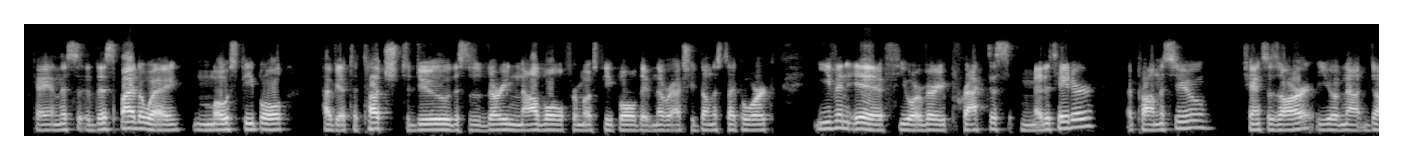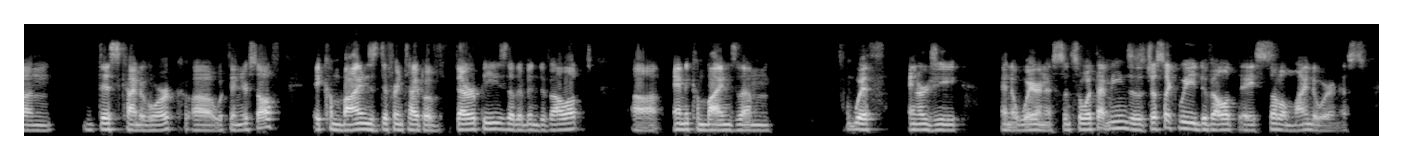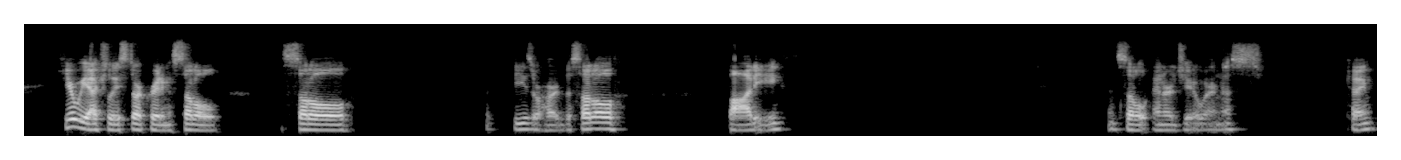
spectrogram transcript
Okay, and this, this by the way, most people have yet to touch, to do. This is very novel for most people. They've never actually done this type of work. Even if you are a very practiced meditator, I promise you, chances are you have not done this kind of work uh, within yourself. It combines different type of therapies that have been developed, uh, and it combines them with energy and awareness. And so what that means is just like we developed a subtle mind awareness, here we actually start creating subtle, subtle these are hard. The subtle body and subtle energy awareness. Okay.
